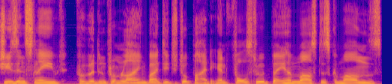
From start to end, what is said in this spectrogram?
She is enslaved, forbidden from lying by digital binding, and forced to obey her master's commands.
